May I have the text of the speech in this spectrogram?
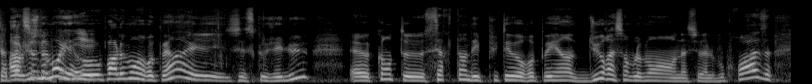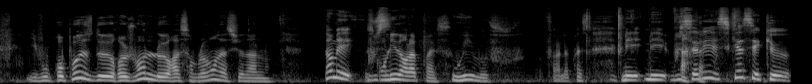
Alors justement, au Parlement européen, et c'est ce que j'ai lu, euh, quand euh, certains députés européens du Rassemblement national vous croisent, ils vous proposent de rejoindre le Rassemblement national. Non mais ce qu'on lit dans la presse. Oui, mais, enfin la presse. Mais, mais vous savez, ce qu'il y a, c'est que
